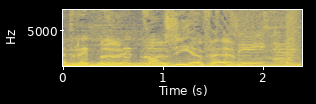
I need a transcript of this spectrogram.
Het ritme, van ZFM.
